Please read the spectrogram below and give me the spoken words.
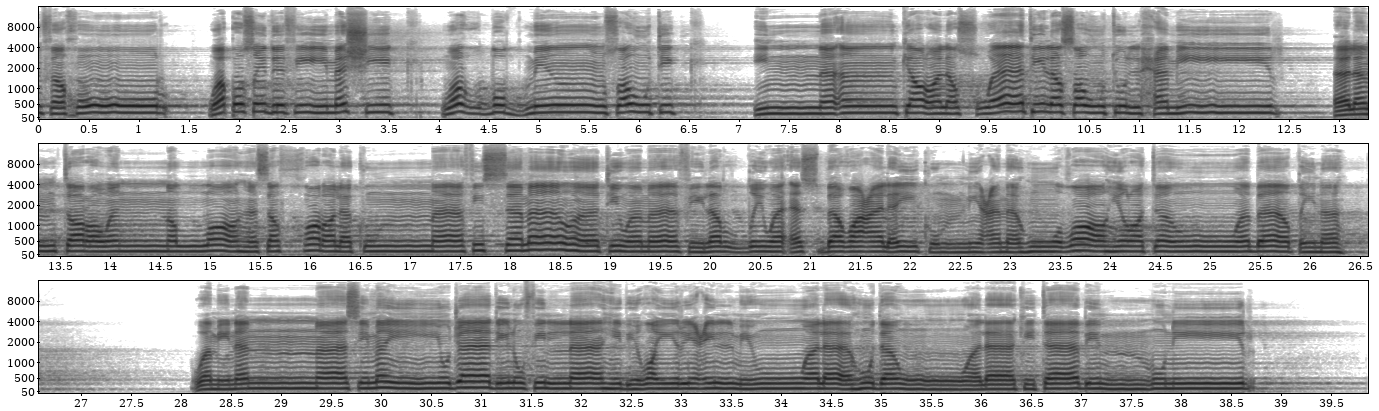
فخور واقصد في مشيك واغضض من صوتك ان انكر الاصوات لصوت الحمير ألم تروا أن الله سخر لكم ما في السماوات وما في الأرض وأسبغ عليكم نعمه ظاهرة وباطنة ومن الناس من يجادل في الله بغير علم ولا هدى ولا كتاب منير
